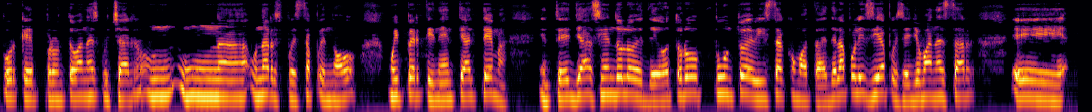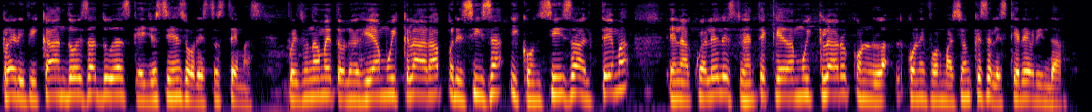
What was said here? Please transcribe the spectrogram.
porque pronto van a escuchar una, una, respuesta pues no muy pertinente al tema. Entonces ya haciéndolo desde otro punto de vista, como a través de la policía, pues ellos van a estar eh, clarificando esas dudas que ellos tienen sobre estos temas. Pues una metodología muy clara, precisa y concisa al tema, en la cual el estudiante queda muy claro con la, con la información que se les quiere brindar.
